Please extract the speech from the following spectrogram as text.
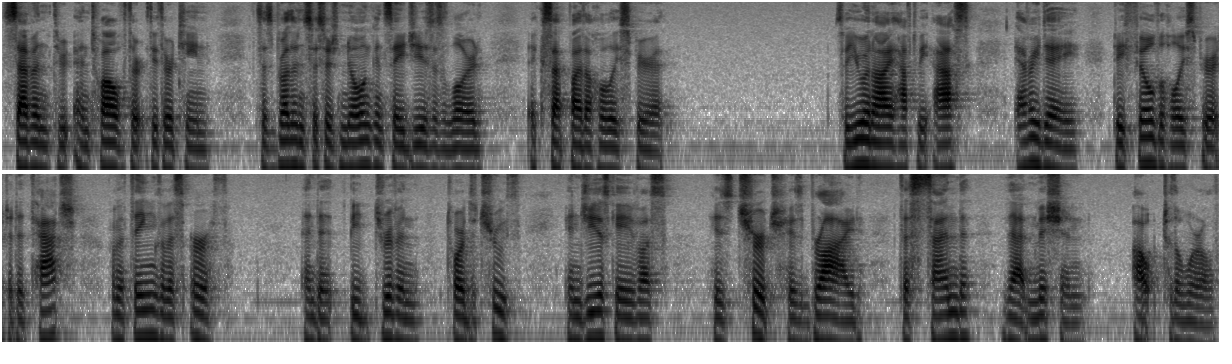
7 through, and 12 through 13. It says, Brothers and sisters, no one can say Jesus is Lord except by the Holy Spirit. So you and I have to be asked every day to be filled with the Holy Spirit, to detach from the things of this earth and to be driven towards the truth. And Jesus gave us his church, his bride, to send that mission out to the world.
